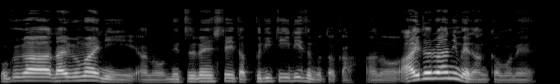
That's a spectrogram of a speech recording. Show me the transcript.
僕がだいぶ前に、あの、熱弁していたプリティリズムとか、あの、アイドルアニメなんかもね、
